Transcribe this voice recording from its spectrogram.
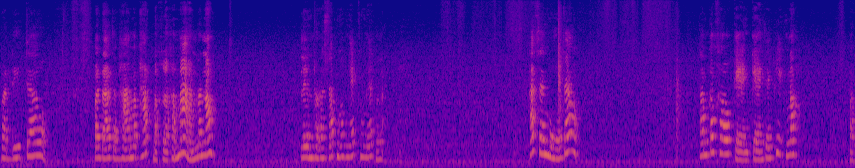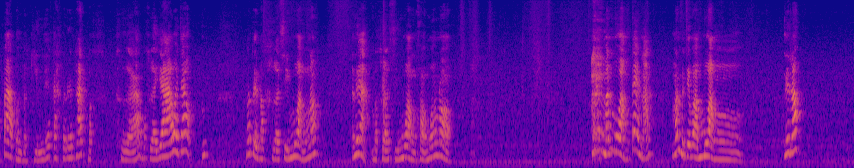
สวัสดีเจ้าป้าดาจะพามาพัดบะเขือขม่ามแล้วเนาะ เล่นโทรศัพท์งอกแงกงอกแงกหมดละพัดใส่หมูเจ้า ทำกับข้าวแกงแกงใส่พริกเนาะป้าป้าเปินบะกินเนี่ยกะก็เลยพัดบะเขือบะเขือยาวอะเจ้า มันเป็นบะเขือสีม่วงเนาะ อันเนี้ยบะเขือสีม่วงของเมืองนอก มันม่วงแต่นะมันม่ใช่ว่าม่วง นี่หรอ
